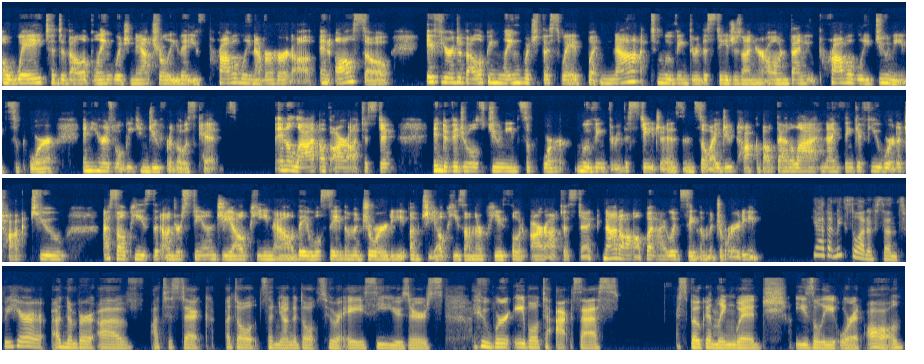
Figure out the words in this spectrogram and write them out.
a way to develop language naturally that you've probably never heard of. And also, if you're developing language this way, but not moving through the stages on your own, then you probably do need support. And here's what we can do for those kids. And a lot of our autistic individuals do need support moving through the stages. And so I do talk about that a lot. And I think if you were to talk to SLPs that understand GLP now, they will say the majority of GLPs on their caseload are autistic. Not all, but I would say the majority. Yeah, that makes a lot of sense. We hear a number of autistic adults and young adults who are AAC users who weren't able to access spoken language easily or at all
